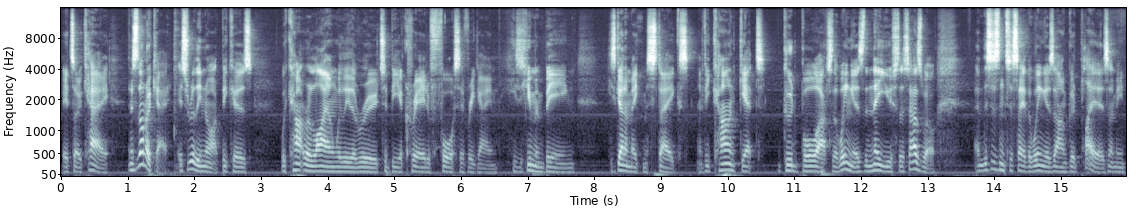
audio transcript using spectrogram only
It's okay, and it's not okay. It's really not because we can't rely on Willie le Roux to be a creative force every game. He's a human being. He's going to make mistakes, and if he can't get good ball out to the wingers, then they're useless as well. And this isn't to say the wingers aren't good players. I mean,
